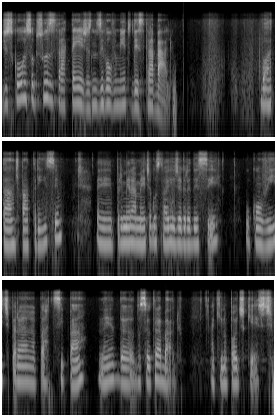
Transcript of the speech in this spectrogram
Discorra sobre suas estratégias no desenvolvimento desse trabalho. Boa tarde, Patrícia. É, primeiramente, eu gostaria de agradecer o convite para participar né, da, do seu trabalho aqui no podcast.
